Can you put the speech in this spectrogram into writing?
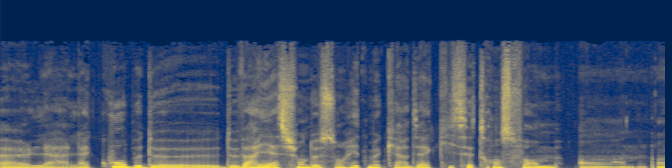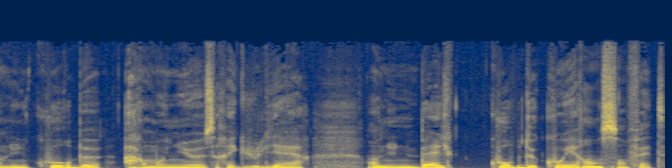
euh, la, courbe de, variation de son rythme cardiaque qui se transforme en, en, une courbe harmonieuse, régulière, en une belle courbe de cohérence en fait.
